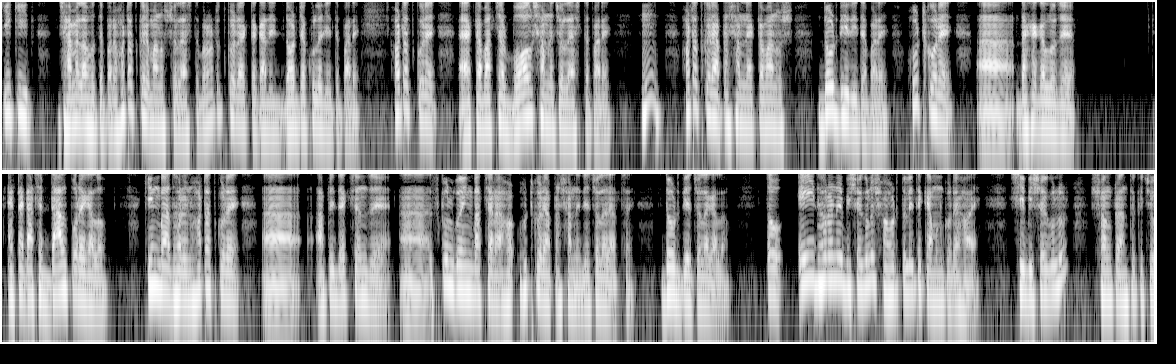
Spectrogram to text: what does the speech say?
কি কি ঝামেলা হতে পারে? হঠাৎ করে মানুষ চলে আসতে পারে, হঠাৎ করে একটা গাড়ির দরজা খুলে যেতে পারে, হঠাৎ করে একটা বাচ্চার বল সামনে চলে আসতে পারে, হুম? হঠাৎ করে আপনার সামনে একটা মানুষ দৌড় দিয়ে দিতে পারে, হুট করে দেখা গেল যে একটা গাছের ডাল পড়ে গেল, কিংবা ধরেন হঠাৎ করে আপনি দেখছেন যে স্কুল গোয়িং বাচ্চারা হুট করে আপনার সামনে দিয়ে চলে যাচ্ছে, দৌড় দিয়ে চলে গেল। তো এই ধরনের বিষয়গুলো শহরতলিতে কেমন করে হয়? সেই বিষয়গুলোর সংক্রান্ত কিছু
